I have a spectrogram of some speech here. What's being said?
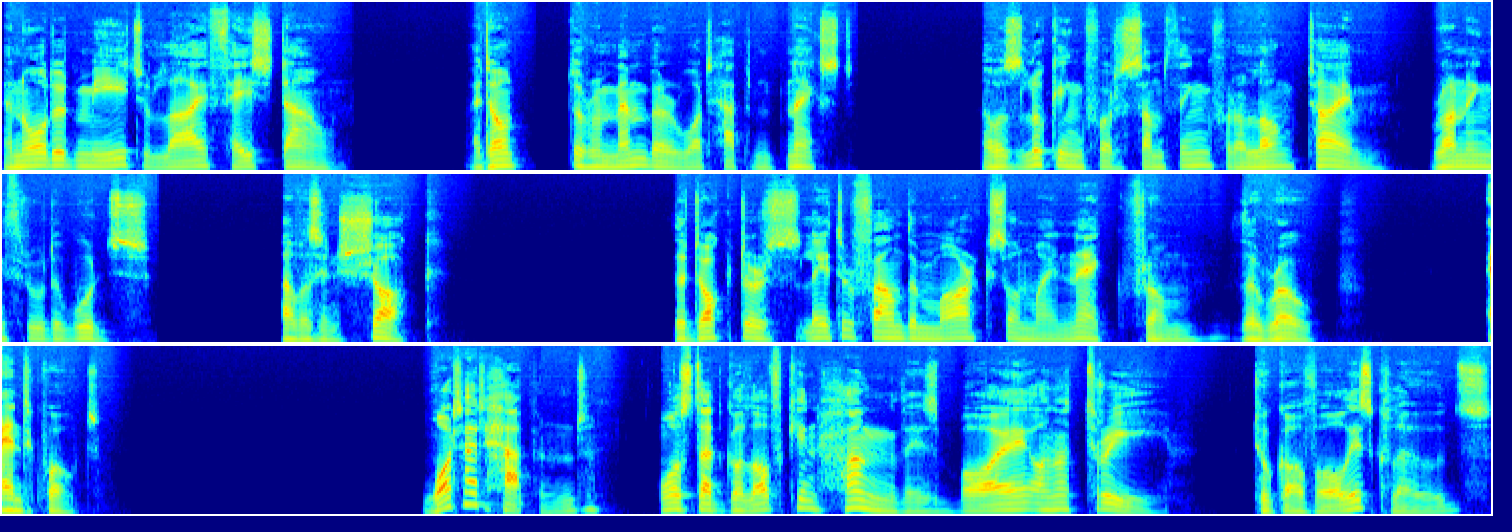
and ordered me to lie face down. I don't remember what happened next. I was looking for something for a long time, running through the woods. I was in shock. The doctors later found the marks on my neck from the rope. What had happened was that Golovkin hung this boy on a tree, took off all his clothes,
